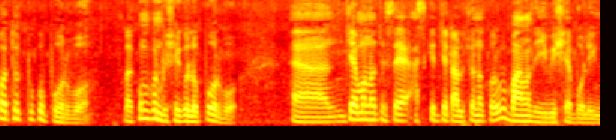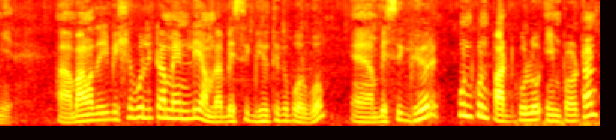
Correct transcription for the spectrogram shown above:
কতটুকু পড়ব বা কোন কোন বিষয়গুলো পড়ব যেমন হচ্ছে আজকের যেটা আলোচনা করব, বাংলাদেশি বলি নিয়ে। বাংলাদেশি বিষয়াবলীটা মেনলি আমরা বেসিক ভিউ থেকে পড়ব। বেসিক ভিউয়ের কোন কোন পার্টগুলো ইম্পর্ট্যান্ট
